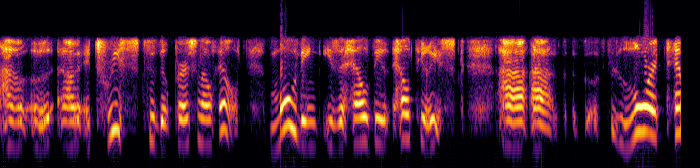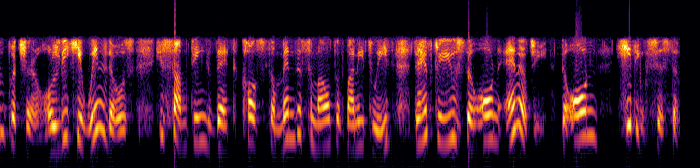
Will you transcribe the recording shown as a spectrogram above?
are, are at risk to their personal health. Molding is a healthy, healthy risk. Uh, uh, lower temperature or leaky windows is something that costs tremendous amount of money to eat. They have to use their own energy, their own heating system,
